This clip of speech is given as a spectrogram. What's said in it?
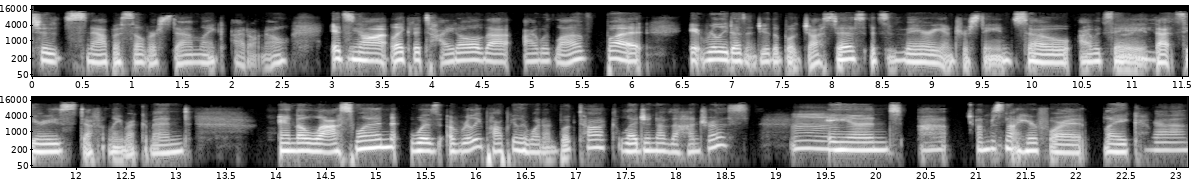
to snap a silver stem like i don't know. It's Yeah. not like the title that i would love but it really doesn't do the book justice. It's very interesting. So i would say Nice. that series definitely recommend. And the last one was a really popular one on BookTok legend of the huntress. Mm, and uh, i'm just not here for it. Like yeah.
